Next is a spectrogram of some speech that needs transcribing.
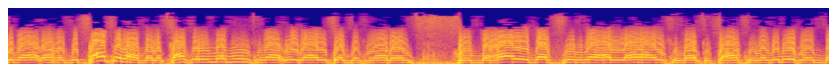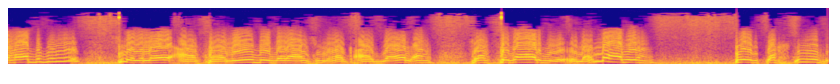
شما راه قاتل بل قاتل النبي شما إلهي کو شما راه بهای دستور با الله شما کساس نگری خود بها بگری شما آسانی بھی برای شما آجان رستگار بھی علماء بھی ایک تخطیط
